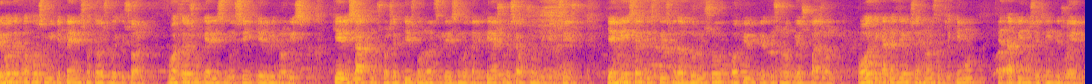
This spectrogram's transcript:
Εγώ δεν φτωχός είμαι και παίρνεις ο Θεός βοηθησόν. Εγώ Θεός μου κερίσει μου εσύ, κύριε μικρονίση. Κύριε εισάκου τους προσευχή μονό τη δεησίμου τα λυθία σου, εισάκου μου δικαιοσύνη σου. Και μη εισέλθει κρί με τα τούλου σου, ότι ο δικαιωτήσουν ο οποίο σου παζών. Ό,τι κατεδίωξε χρόνο στην ψυχή μου, εταπείνωσε γίνει τη ζωή μου.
